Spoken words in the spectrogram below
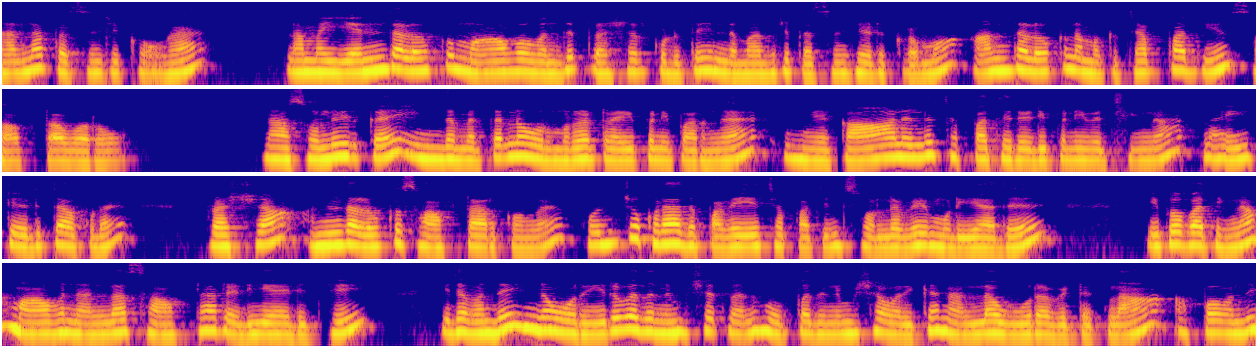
நல்லா பிசைஞ்சிக்கோங்க. நம்ம எந்த அளவுக்கு மாவை வந்து ப்ரெஷர் கொடுத்து இந்த மாதிரி பிசைஞ்சு எடுக்கிறோமோ அந்த அளவுக்கு நமக்கு சப்பாத்தியும் சாஃப்டாக வரும். நான் சொல்லியிருக்கேன். இந்த மெத்தடில் ஒரு முறை ட்ரை பண்ணி பாருங்கள் நீங்கள் காலையில் சப்பாத்தி ரெடி பண்ணி வச்சிங்கன்னா நைட் எடுத்தால் கூட ஃப்ரெஷ்ஷாக அந்தளவுக்கு சாஃப்டாக இருக்குங்க. கொஞ்சம் கூட அது பழைய சப்பாத்தின்னு சொல்லவே முடியாது. இப்போ பார்த்திங்கன்னா மாவு நல்லா சாஃப்டாக ரெடி ஆகிடுச்சு இதை வந்து இன்னும் ஒரு இருபது நிமிஷத்துலேருந்து முப்பது நிமிஷம் வரைக்கும் நல்லா ஊற விட்டுக்கலாம். அப்போ வந்து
